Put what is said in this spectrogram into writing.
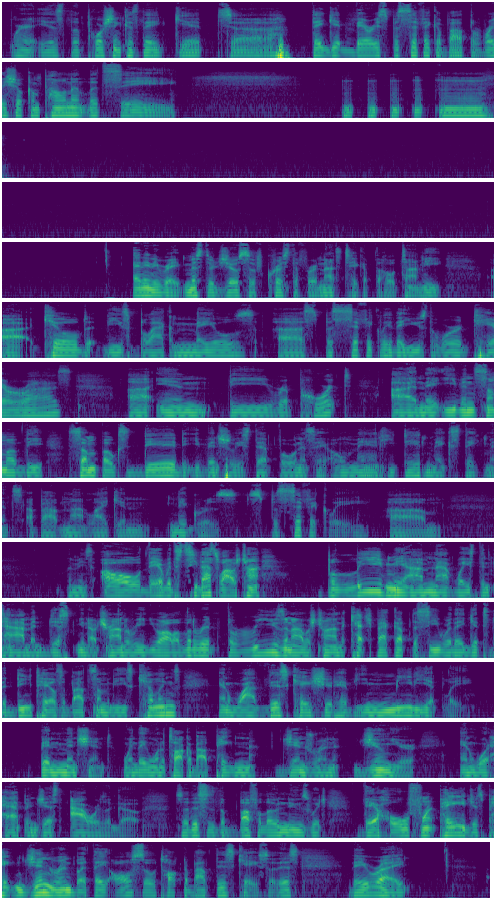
Where is the portion? Because they get uh, they get very specific about the racial component. Let's see. Mm-mm-mm-mm. at any rate, Mr. Joseph Christopher, not to take up the whole time, he uh, killed these black males uh, specifically. They used the word terrorize uh, in the report. Uh, and they even some of the some folks did eventually step forward and say, "Oh man, he did make statements about not liking niggers specifically." Um, let me. See. Oh, there with see. That's why I was trying believe me, I'm not wasting time and just, you know, trying to read you all illiterate. The reason I was trying to catch back up to see where they get to the details about some of these killings and why this case should have immediately been mentioned when they want to talk about Payton Gendron Jr. and what happened just hours ago. So this is the Buffalo News, which their whole front page is Payton Gendron, but they also talked about this case. So this, they write,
